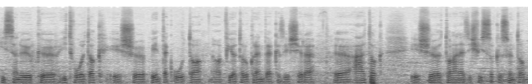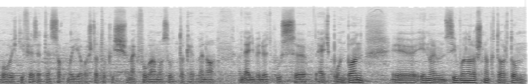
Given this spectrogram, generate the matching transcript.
hiszen ők itt voltak, és péntek óta a fiatalok rendelkezésére álltak, és talán ez is visszaköszönt abba, hogy kifejezetten szakmai javaslatok is megfogalmazódtak jutottak ebben a 45 plusz egy pontban. Én nagyon színvonalasnak tartom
